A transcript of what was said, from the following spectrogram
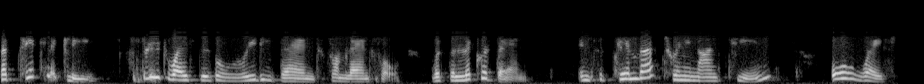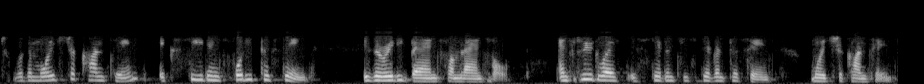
But technically, food waste is already banned from landfill with the liquid ban. In September 2019, all waste with a moisture content exceeding 40% is already banned from landfill, and food waste is 77% moisture content.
